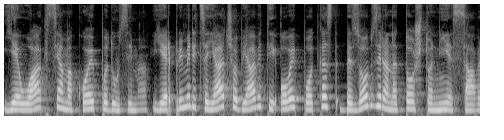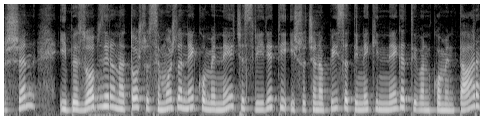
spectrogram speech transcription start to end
je u akcijama koje poduzima. Jer primjerice ja ću objaviti ovaj podcast bez obzira na to što nije savršen i bez obzira na to što se možda nekome neće svidjeti i što će napisati neki negativan komentar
